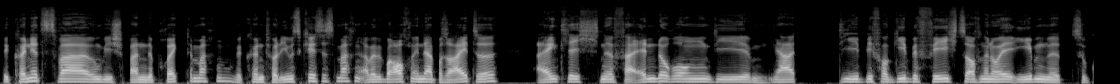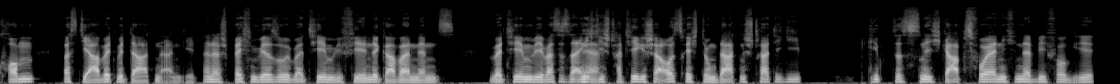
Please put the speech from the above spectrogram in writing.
wir können jetzt zwar irgendwie spannende Projekte machen, wir können tolle Use Cases machen, aber wir brauchen in der Breite eigentlich eine Veränderung, die ja die BVG befähigt, so auf eine neue Ebene zu kommen, was die Arbeit mit Daten angeht. Ne, da sprechen wir so über Themen wie fehlende Governance, über Themen wie, was ist eigentlich ja. die strategische Ausrichtung? Datenstrategie gibt es nicht, gab es vorher nicht in der BVG.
